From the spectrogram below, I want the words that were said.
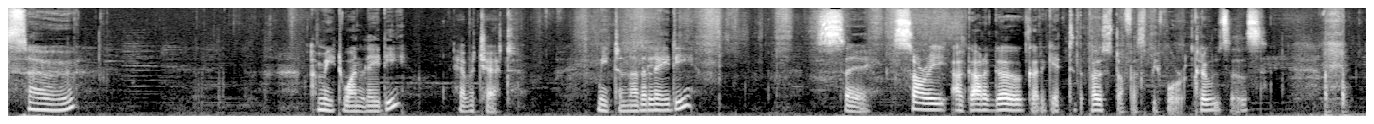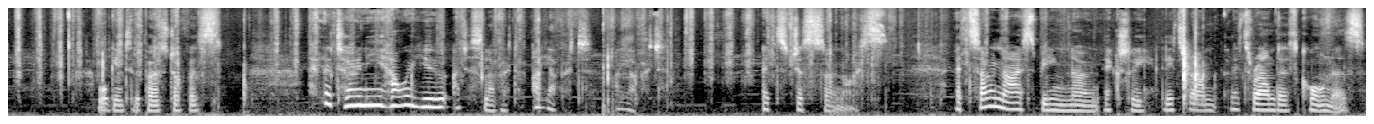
So I meet one lady, have a chat. Meet another lady, say, sorry, I gotta go, gotta get to the post office before it closes. Walk into the post office. Hello, Toni, how are you? I just love it. I love it. I love it. It's just so nice. It's so nice being known. Actually, let's round let's round those corners.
